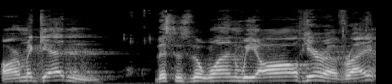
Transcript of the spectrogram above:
Armageddon. This is the one we all hear of, right?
